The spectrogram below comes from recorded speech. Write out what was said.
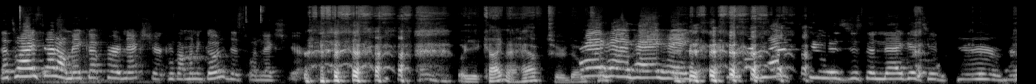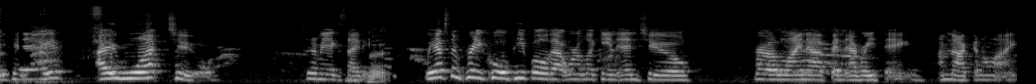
That's why I said I'll make up for it next year because I'm gonna go to this one next year. well, you kind of have to, don't Hey, you? hey, hey, hey. Have to is just a negative term, okay? I want to. It's gonna be exciting. But We have some pretty cool people that we're looking into for a lineup and everything. I'm not gonna lie.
